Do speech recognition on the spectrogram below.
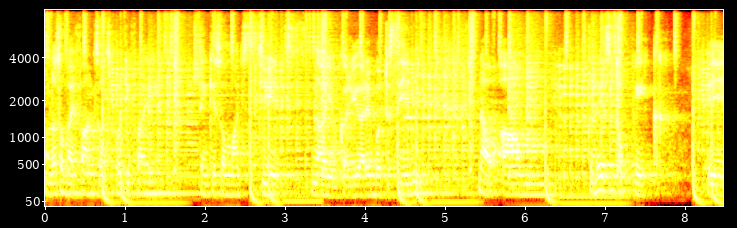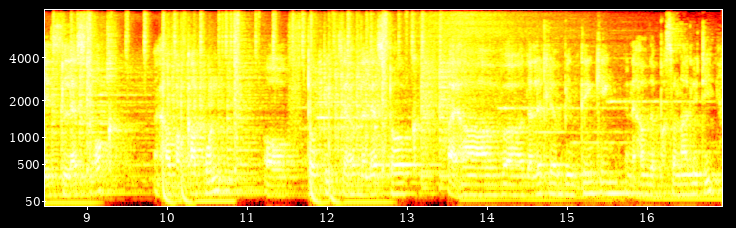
and also my fans on Spotify. Thank you so much. Now you can, you are able to see me. Now, um, today's topic is let's talk. I have a couple of topics. I have the let's talk. I have uh, the little I've been thinking, and I have the personality.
